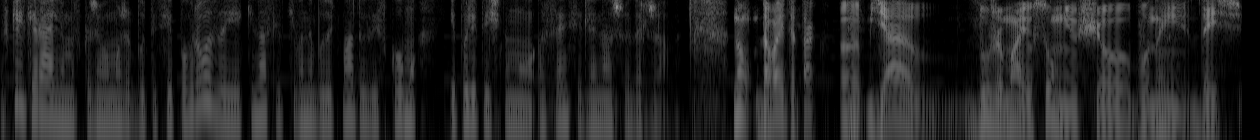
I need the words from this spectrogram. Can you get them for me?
Наскільки реальними, скажімо, можуть бути ці погрози, які наслідки вони будуть мати у військовому і політичному сенсі для нашої держави? Ну, давайте так. Е, Я дуже маю сумнів, що вони десь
